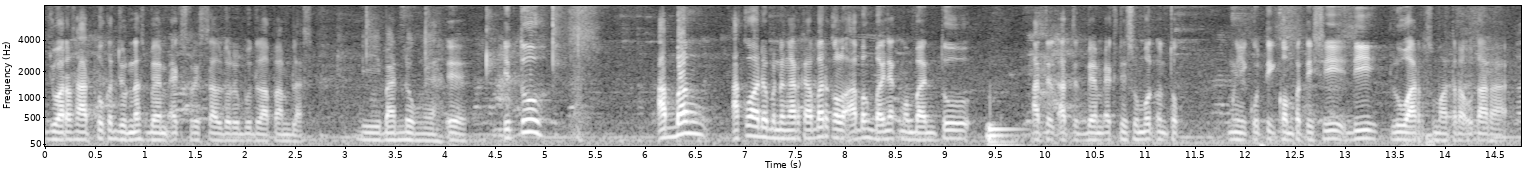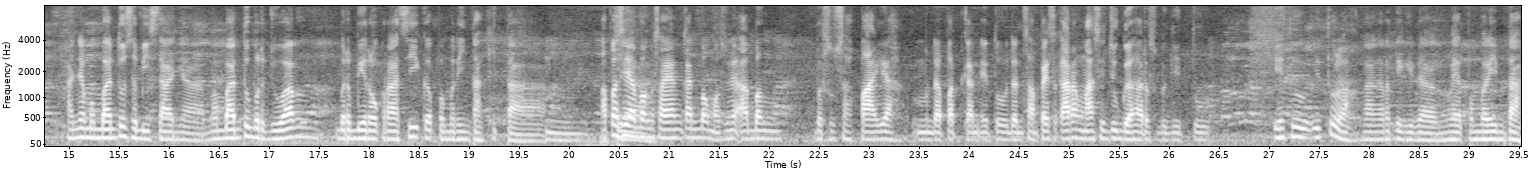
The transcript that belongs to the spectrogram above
juara satu Kejurnas BMX Freestyle 2018 di Bandung ya? Iya. Itu Abang aku ada mendengar kabar kalau Abang banyak membantu atlet-atlet BMX di Sumut untuk mengikuti kompetisi di luar Sumatera Utara. hanya membantu sebisanya membantu berjuang berbirokrasi ke pemerintah kita Apa sih Iya. Abang sayangkan Bang? Maksudnya Abang bersusah payah mendapatkan itu dan sampai sekarang masih juga harus begitu. itu itulah nggak ngerti kita ngeliat pemerintah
